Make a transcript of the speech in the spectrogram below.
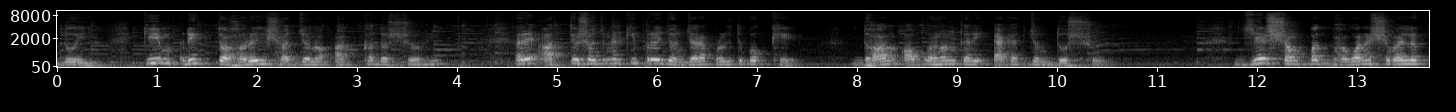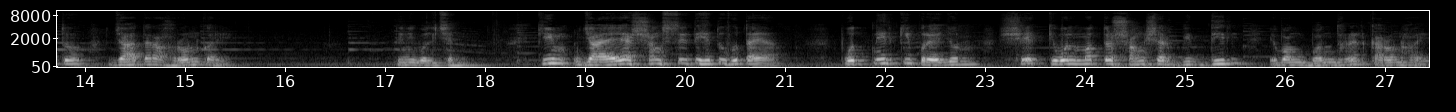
দুই, কিম রিক্ত হরই সজ্জন আখ্যাদস্যভি আরে আত্মীয় স্বজনের কি প্রয়োজন যারা প্রকৃতপক্ষে ধন অপহরণকারী এক একজন দস্যু? যে সম্পদ ভগবানের সেবায় লিপ্ত, যা তারা হরণ করে। তিনি বলছেন, কিম জায়া সংস্কৃতি হেতু ভূতায়া? পত্নীর কি প্রয়োজন? সে কেবলমাত্র সংসার বৃদ্ধির এবং বন্ধনের কারণ হয়।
